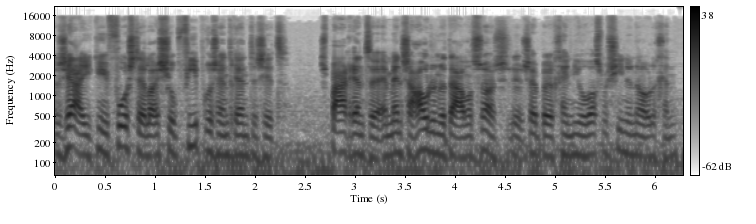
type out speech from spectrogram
dus ja, je kunt je voorstellen als je op 4% rente zit, spaarrente, en mensen houden het aan, want ze, ze hebben geen nieuwe wasmachine nodig en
